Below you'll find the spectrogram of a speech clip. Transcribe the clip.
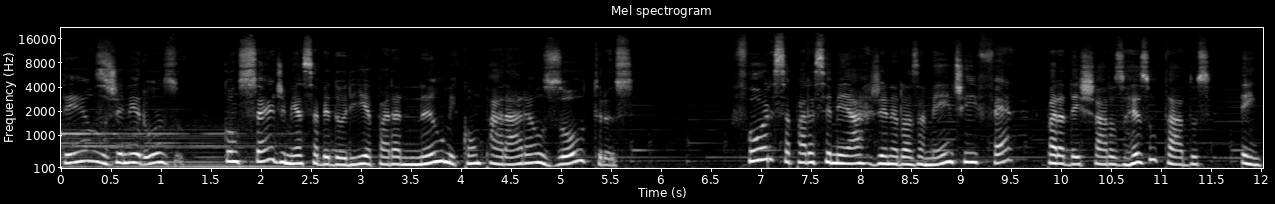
Deus generoso, concede-me a sabedoria para não me comparar aos outros, força para semear generosamente e fé para deixar os resultados em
